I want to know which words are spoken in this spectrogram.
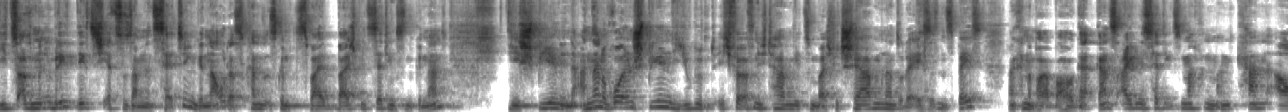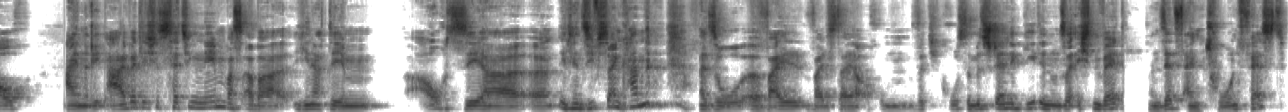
die, also man überlegt sich jetzt zusammen ein Setting, genau, das kann, es gibt zwei Beispielsettings sind genannt, die spielen in anderen Rollenspielen, die Judith und ich veröffentlicht haben, wie zum Beispiel Scherbenland oder Aces in Space. Man kann aber auch ganz eigene Settings machen. Man kann auch ein realweltliches Setting nehmen, was aber je nachdem auch sehr äh, intensiv sein kann. Also äh, weil, weil es da ja auch um wirklich große Missstände geht in unserer echten Welt. Man setzt einen Ton fest.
